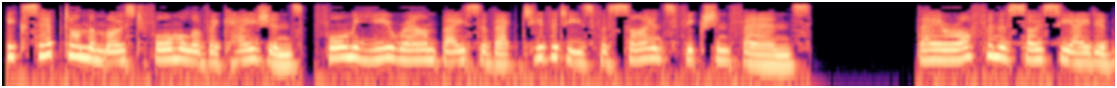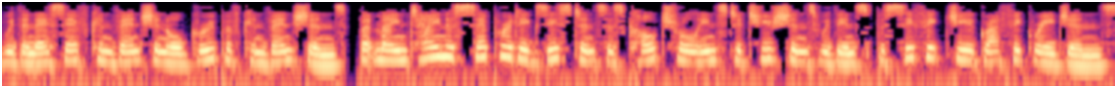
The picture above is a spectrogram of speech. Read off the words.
except on the most formal of occasions, form a year-round base of activities for science fiction fans. They are often associated with an SF convention or group of conventions, but maintain a separate existence as cultural institutions within specific geographic regions.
